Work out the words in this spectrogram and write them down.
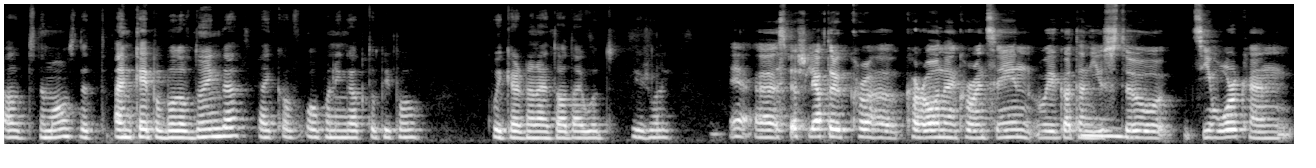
out the most that I'm capable of doing that, like of opening up to people quicker than I thought I would usually. Yeah, uh, especially after cor- Corona and quarantine, we gotten used to teamwork and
